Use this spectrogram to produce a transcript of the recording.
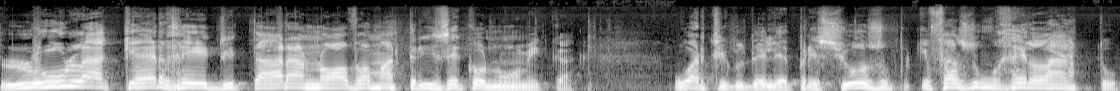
Lula quer reeditar a nova matriz econômica. O artigo dele é precioso porque faz um relato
